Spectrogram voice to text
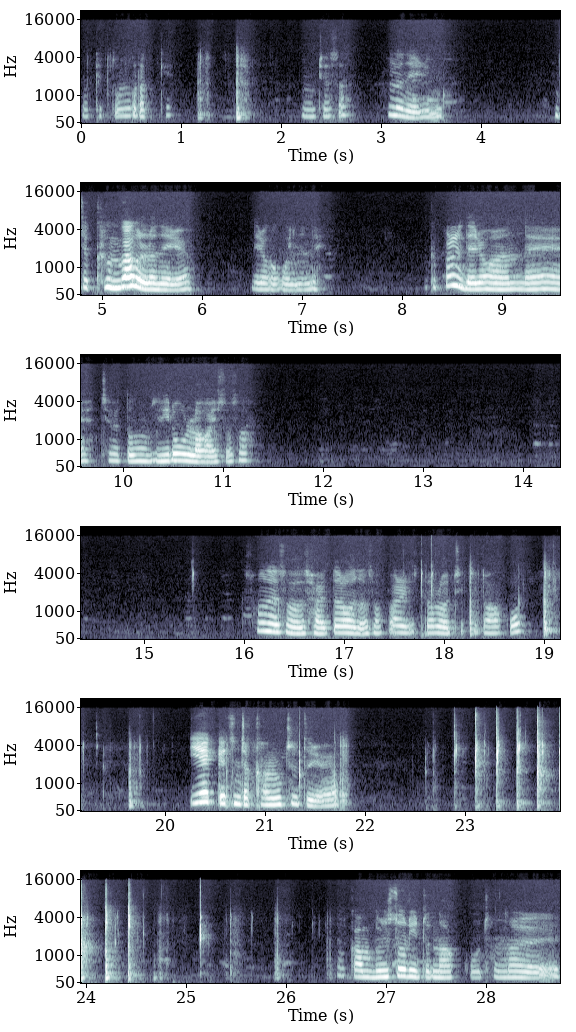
이렇게 동그랗게 뭉쳐서 흘러내리는 거. 진짜 금방 흘러내려요. 내려가고 있는데 이렇게 빨리 내려가는데 제가 너무 위로 올라가 있어서 손에서 잘 떨어져서 빨리 떨어지기도 하고 이 액게 진짜 강추드려요. 약간 물소리도 나고 정말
